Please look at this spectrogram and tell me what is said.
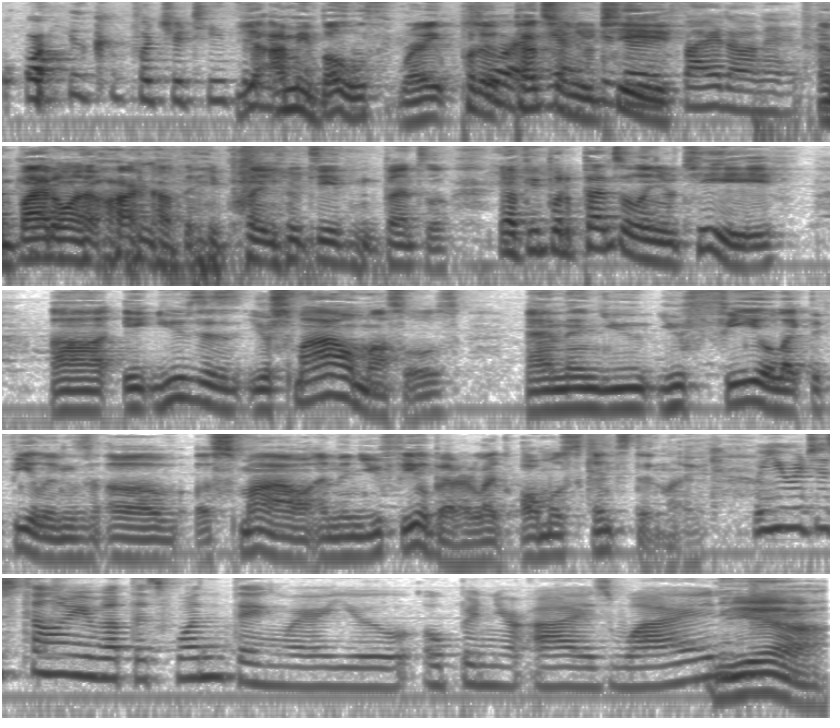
or you could put your teeth. in yeah. I mean both, right? Put Sure, a pencil yeah, in your you're teeth bite on it, and Okay. bite on it hard enough that you put your teeth in the pencil. Now, if you put a pencil in your teeth, uh, it uses your smile muscles, and then you you feel like the feelings of a smile, and then you feel better, like almost instantly. Well, you were just telling me about this one thing where you open your eyes wide Yeah.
